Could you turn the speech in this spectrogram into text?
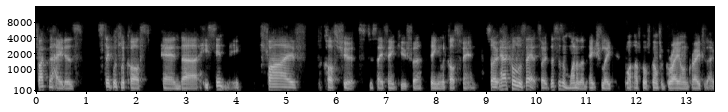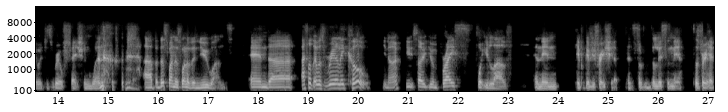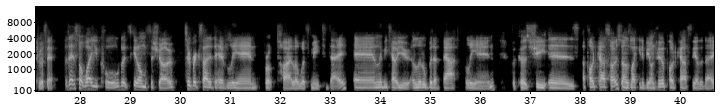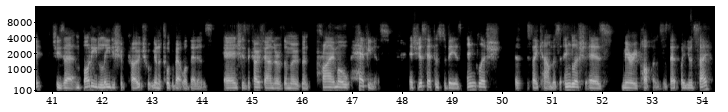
Fuck the haters. Stick with Lacoste. And uh, he sent me five Lacoste shirts to say thank you for being a Lacoste fan. So how cool is that? So this isn't one of them. Actually, I've gone for grey on grey today, which is real fashion win. uh, but this one is one of the new ones. And uh, I thought that was really cool you know, you, so you embrace what you love and then people give you free shit. That's the, the lesson there. So I was very happy with that. But that's not why you called. Let's get on with the show. Super excited to have Leanne Brooke Tyler with me today. And let me tell you a little bit about Lian because she is a podcast host. I was lucky to be on her podcast the other day. She's an embodied leadership coach. We're going to talk about what that is. And she's the co-founder of the movement Primal Happiness. And she just happens to be as English as they come, as English as Mary Poppins. Is that what you would say?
